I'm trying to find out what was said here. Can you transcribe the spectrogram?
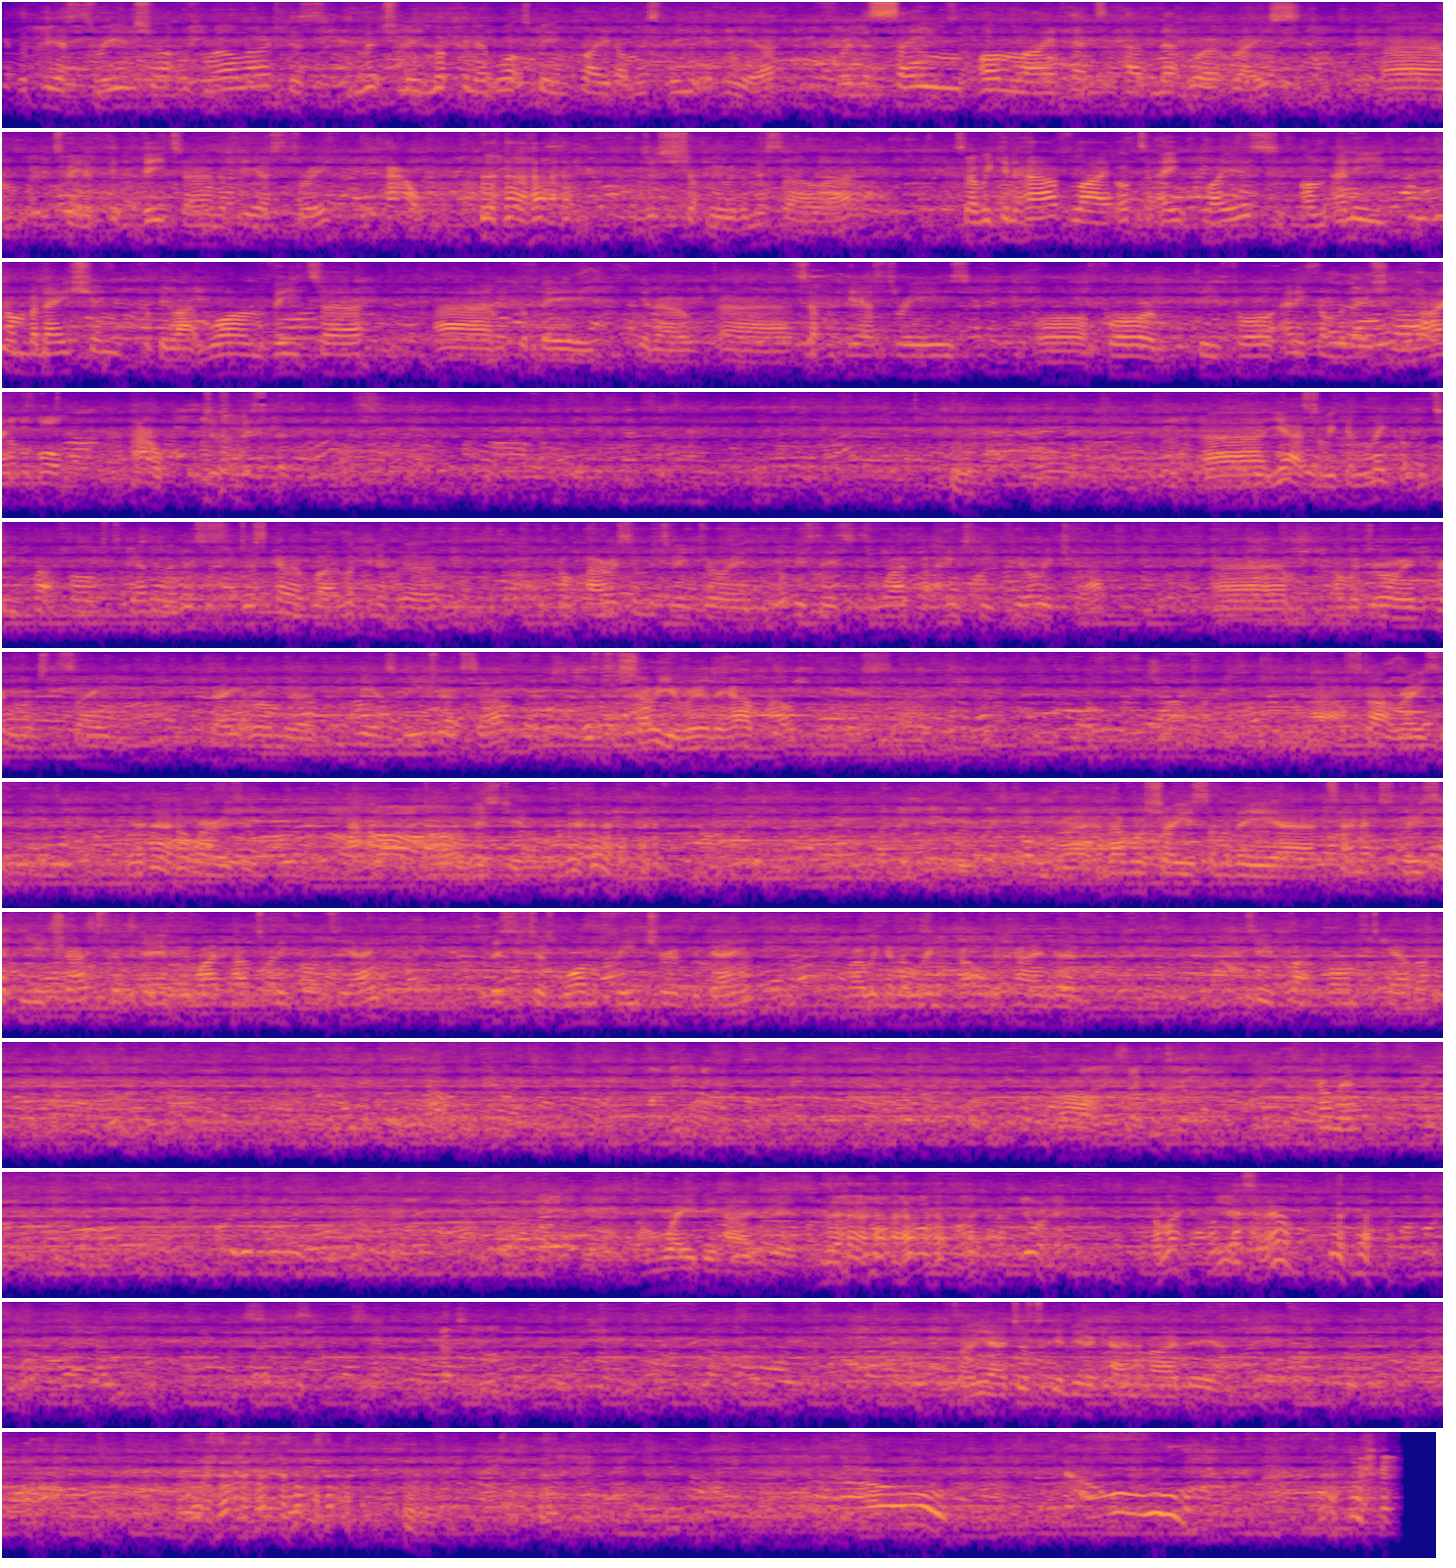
Get the PS3 in shot as well though, because literally looking at what's being played on this Vita here, we're in the same online head-to-head network race um, between a P Vita and a PS3. Ow! just shot me with a missile there. So we can have like up to eight players on any combination. Could be like one Vita, um, could be you know uh, seven PS3s or four D4, any combination you like. Ow! Just missed it. Uh, yeah, so we can link up the two platforms together, and this is just kind of like looking at the, the comparison between drawing. Obviously, this is a Wipeout HD Fury track, um, and we're drawing pretty much the same data on the PS Vita itself, just to show you really how powerful it is. So, I'll start racing. Where is it? Oh, I missed you. Right, and then we'll show you some of the uh, 10 exclusive new tracks that we're doing for Wipeout 2048. So this is just one feature of the game, where we're going to link up the kind of two platforms together. Wow. Come in. I'm way behind it. You're ahead. Am I? Oh, yes, I am. so yeah, just to give you a kind of idea.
